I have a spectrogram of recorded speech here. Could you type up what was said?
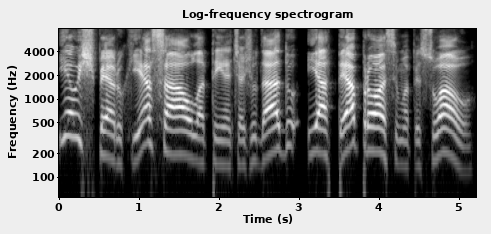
E eu espero que essa aula tenha te ajudado e até a próxima, pessoal!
